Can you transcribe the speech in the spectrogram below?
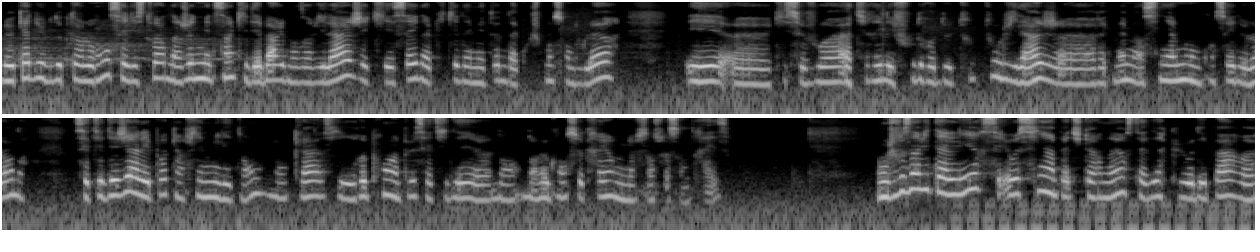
Le cas du docteur Laurent, c'est l'histoire d'un jeune médecin qui débarque dans un village et qui essaye d'appliquer des méthodes d'accouchement sans douleur et euh, qui se voit attirer les foudres de tout, tout le village avec même un signalement au Conseil de l'ordre. C'était déjà à l'époque un film militant, donc là, il reprend un peu cette idée euh, dans, dans Le Grand Secret en 1973. Donc je vous invite à le lire, c'est aussi un page turner, c'est-à-dire qu'au départ, euh,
